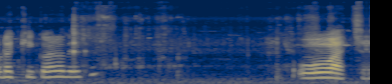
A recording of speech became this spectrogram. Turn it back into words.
ওটা কি করে দেখি? ও আচ্ছা।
